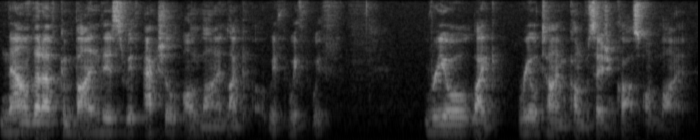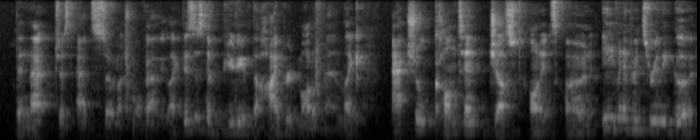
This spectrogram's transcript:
now that I've combined this with actual online, like with with with real like real time conversation class online, then that just adds so much more value. Like this is the beauty of the hybrid model, man. Like actual content just on its own, even if it's really good,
